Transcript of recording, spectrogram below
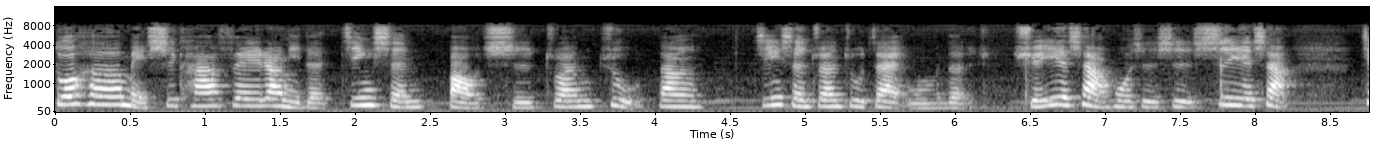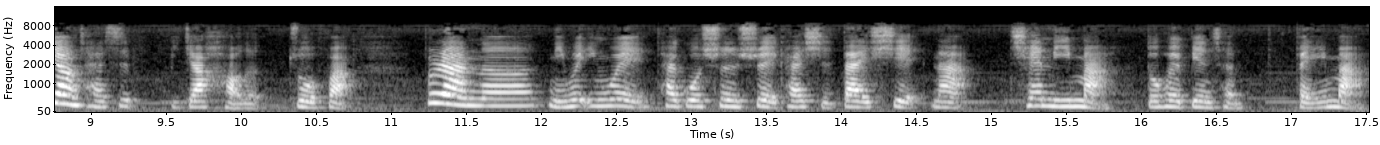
多喝美式咖啡，让你的精神保持专注，让精神专注在我们的学业上或者是事业上，这样才是比较好的做法。不然呢，你会因为太过顺遂开始代谢，那千里马都会变成肥马、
